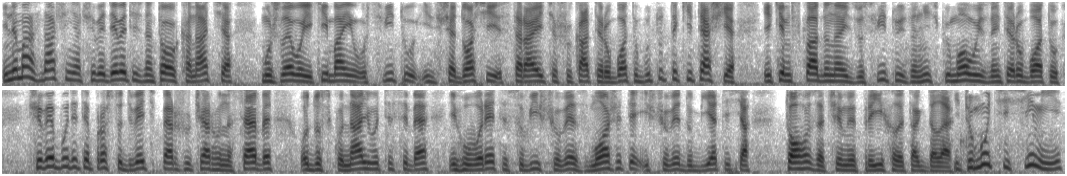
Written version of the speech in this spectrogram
І нема значення, чи ви дивитесь на того канадця, можливо, який має освіту і ще досі старається шукати роботу, бо тут такі теж є, яким складно навіть з освітою, з англійською мовою знайти роботу. Чи ви будете просто дивитися першу чергу на себе, удосконалювати себе і говорити собі, що ви зможете і що ви доб'єтеся того, за чим ви приїхали так далеко. І тому ці сім'ї,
